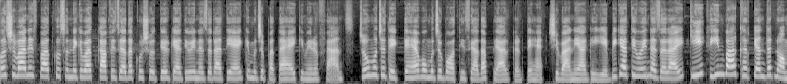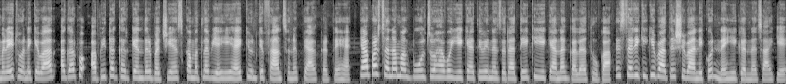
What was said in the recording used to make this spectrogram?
और शिवानी इस बात को सुनने के बाद काफ़ी ज़्यादा खुश होती है और कहती हुई नज़र आती है की मुझे पता है की मेरे फैंस जो मुझे देखते हैं, वो मुझे बहुत ही ज़्यादा प्यार करते हैं। शिवानी आगे ये भी कहती हुई नज़र आई कि तीन बार घर के अंदर नॉमिनेट होने के बाद अगर वो अभी तक घर के अंदर बची है, इसका मतलब यही है की उनके फैंस उन्हें प्यार करते हैं। यहाँ पर सना मकबूल जो है, वो ये कहती हुई नज़र आती है की ये कहना गलत होगा। इस तरीके की बातें शिवानी को नहीं करना चाहिए।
